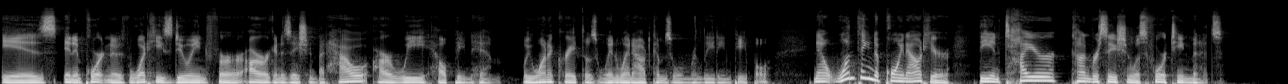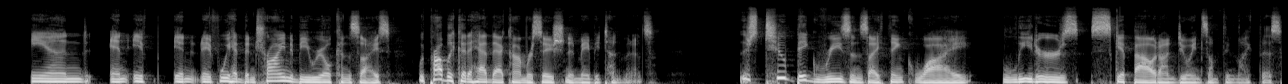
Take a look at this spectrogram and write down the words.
is it important of what he's doing for our organization, but how are we helping him? We want to create those win win outcomes when we're leading people. Now, one thing to point out here, the entire conversation was 14 minutes. And and if and if we had been trying to be real concise, we probably could have had that conversation in maybe 10 minutes. There's two big reasons I think why leaders skip out on doing something like this.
